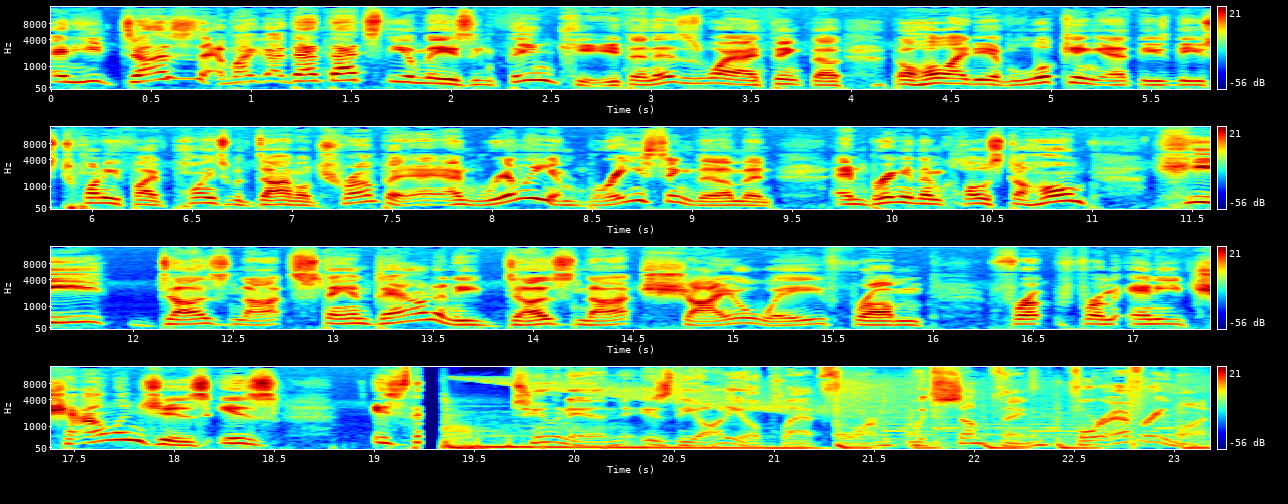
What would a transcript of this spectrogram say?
And he does that. My God, that that's the amazing thing, Keith. And this is why I think the the whole idea of looking at these these twenty five points with Donald Trump and, and really embracing them and and bringing them close to home. He does not stand down and he does not shy away from from from any challenges. Is is that TuneIn is the audio platform with something for everyone.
